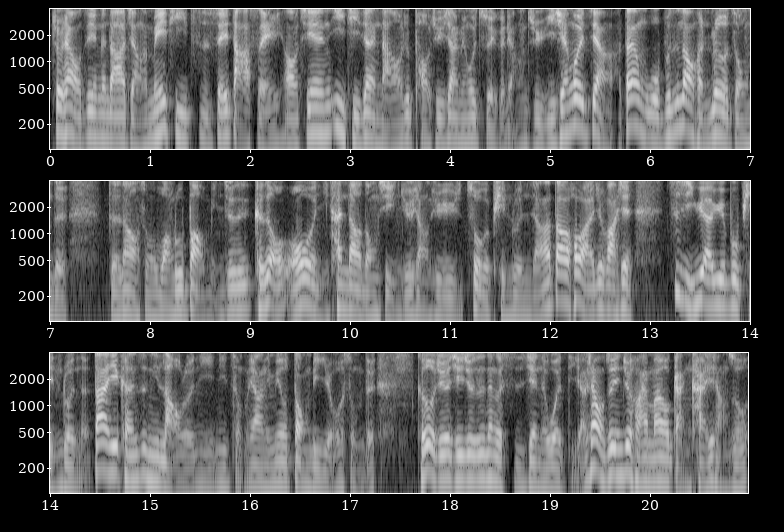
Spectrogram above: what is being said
就像我之前跟大家讲的，媒体指谁打谁哦。今天议题在哪，我就跑去下面会嘴个两句。以前会这样，但我不是那种很热衷的的那种什么网络暴民，就是可是偶偶尔你看到的东西，你就想去做个评论这样。那到后来就发现自己越来越不评论了。当然也可能是你老了，你你怎么样，你没有动力或什么的。可是我觉得其实就是那个时间的问题啊。像我最近就还蛮有感慨，就想说，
